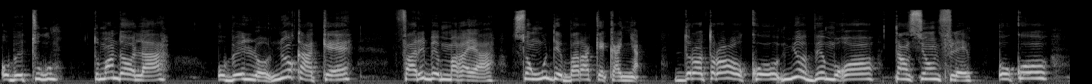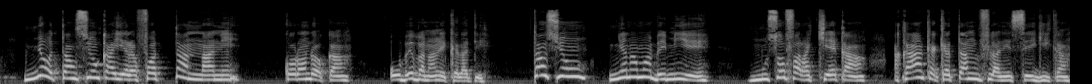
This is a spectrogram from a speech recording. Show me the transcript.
o bɛ tugu tuma dɔw la o bɛ lɔ n'o k'a kɛ fari bɛ magaya sɔnkun tɛ baara kɛ ka ɲa dɔgɔtɔrɔw ko minnu bɛ mɔgɔ tansiyɔn filɛ o ko minnu tansiyɔn ka yɛrɛ fɔ tan naani kɔrɔn dɔ kan o bɛ bana de kɛla ten tansiyɔn ɲɛnama bɛ min ye muso fara cɛ kan a ka kan ka kɛ tan ni fila ni seegin kan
